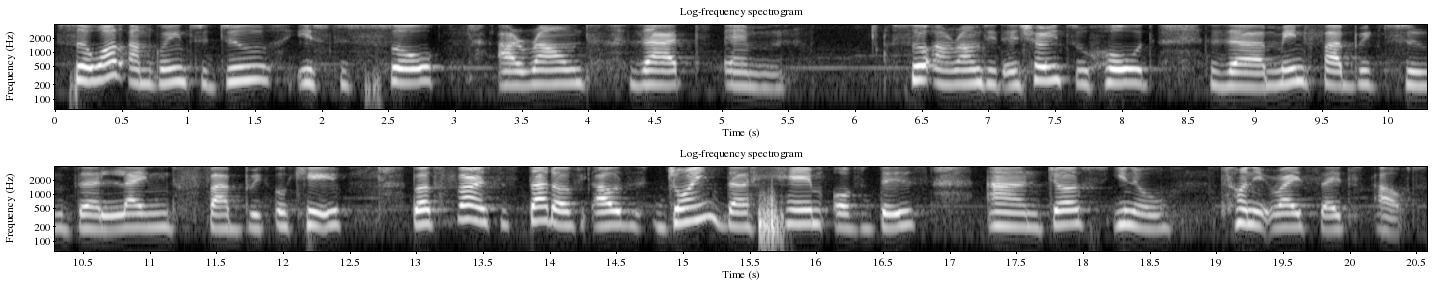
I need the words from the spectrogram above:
So what i'm going to do is to sew around that um sew around it ensuring to hold the main fabric to the lining fabric okay? But first start off i'll join the hem of this and just you know turn it right sides out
